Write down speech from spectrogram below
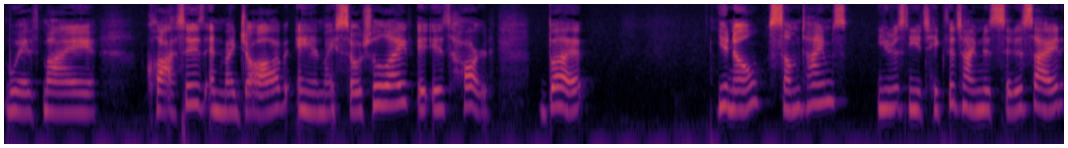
with my classes and my job and my social life, it is hard. But, you know, sometimes you just need to take the time to sit aside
